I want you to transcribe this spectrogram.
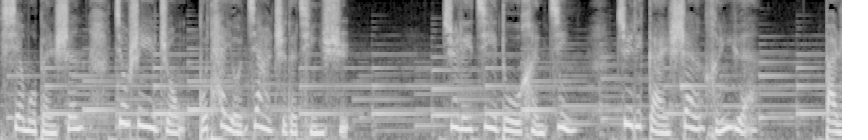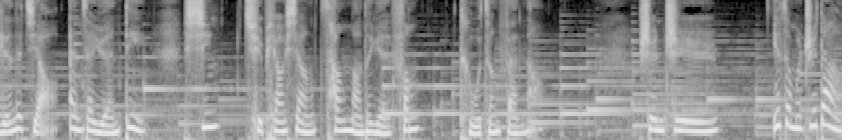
羡慕本身就是一种不太有价值的情绪，距离嫉妒很近，距离改善很远。把人的脚按在原地，心却飘向苍茫的远方，徒增烦恼。甚至，你怎么知道，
